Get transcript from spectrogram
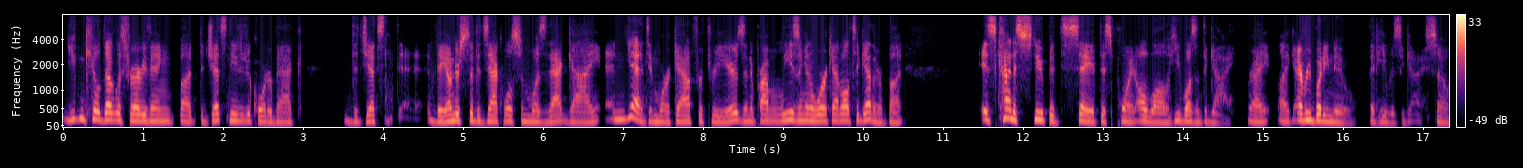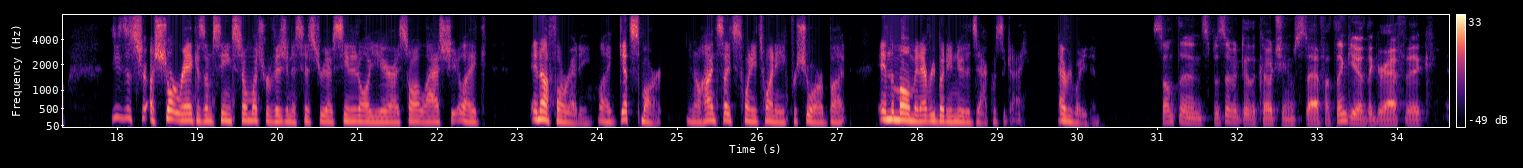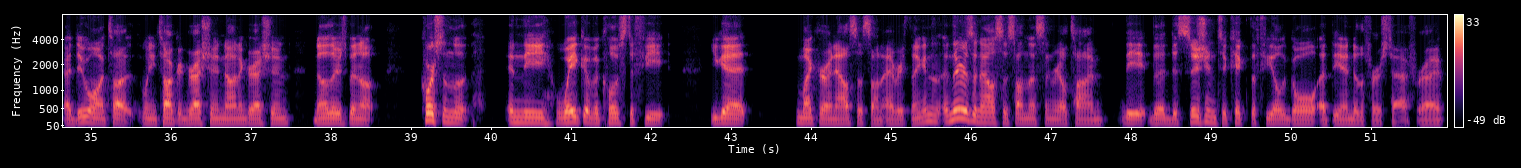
you can kill Douglas for everything, but the Jets needed a quarterback the Jets they understood that Zach Wilson was that guy, and yeah, it didn't work out for three years, and it probably isn't going to work out altogether. But it's kind of stupid to say at this point, oh well, he wasn't the guy, right? Like everybody knew that he was the guy. So he's a, short rant because I'm seeing so much revisionist history. I've seen it all year. I saw it last year. Like enough already. Like get smart. You know, hindsight's 2020 for sure, but in the moment, everybody knew that Zach was the guy. Everybody did something specific to the coaching staff. I think you have the graphic. I do want to talk when you talk aggression, non-aggression. No, there's been a of course in the in the wake of a close defeat, you get micro analysis on everything. And and there's analysis on this in real time. the the decision to kick the field goal at the end of the first half, right?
